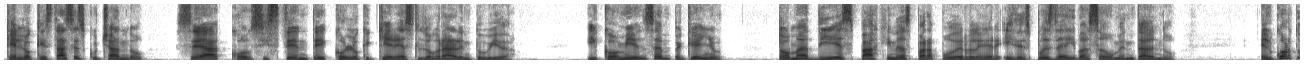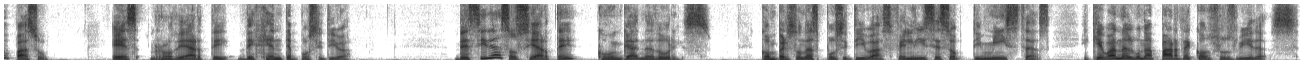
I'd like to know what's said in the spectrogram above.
que lo que estás escuchando sea consistente con lo que quieres lograr en tu vida. Y comienza en pequeño. Toma 10 páginas para poder leer y después de ahí vas aumentando. El cuarto paso es rodearte de gente positiva. Decide asociarte con ganadores, con personas positivas, felices, optimistas, y que van a alguna parte con sus vidas.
